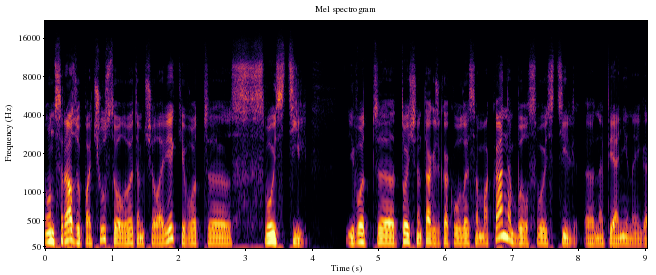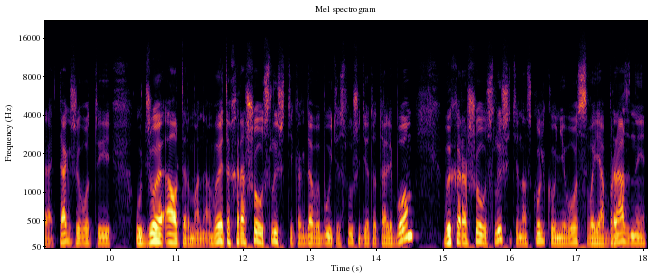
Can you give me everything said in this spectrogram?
он сразу почувствовал в этом человеке вот э, свой стиль. И вот э, точно так же, как у Леса Макана был свой стиль э, на пианино играть, так же вот и у Джоя Алтермана. Вы это хорошо услышите, когда вы будете слушать этот альбом, вы хорошо услышите, насколько у него своеобразный,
